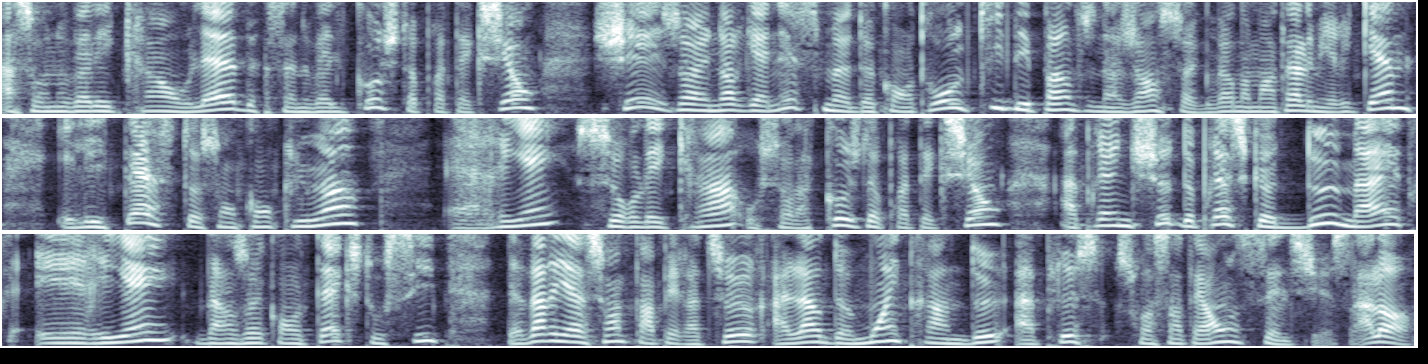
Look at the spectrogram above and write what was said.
à son nouvel écran OLED, sa nouvelle couche de protection, chez un organisme de contrôle qui dépend d'une agence gouvernementale américaine et les tests sont concluants rien sur l'écran ou sur la couche de protection après une chute de presque 2 mètres et rien dans un contexte aussi de variation de température allant de moins 32 à plus 71 Celsius. Alors,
